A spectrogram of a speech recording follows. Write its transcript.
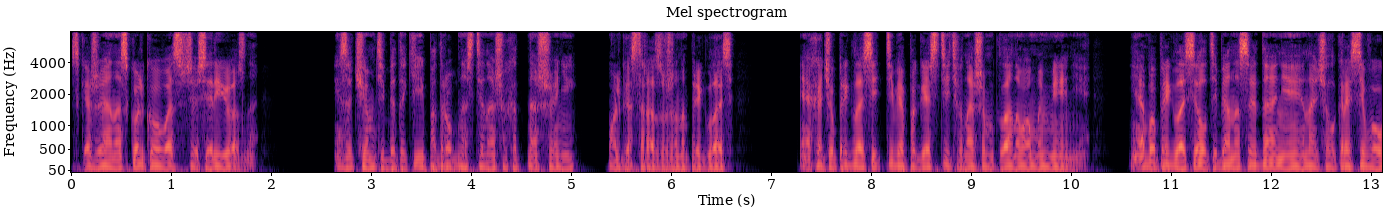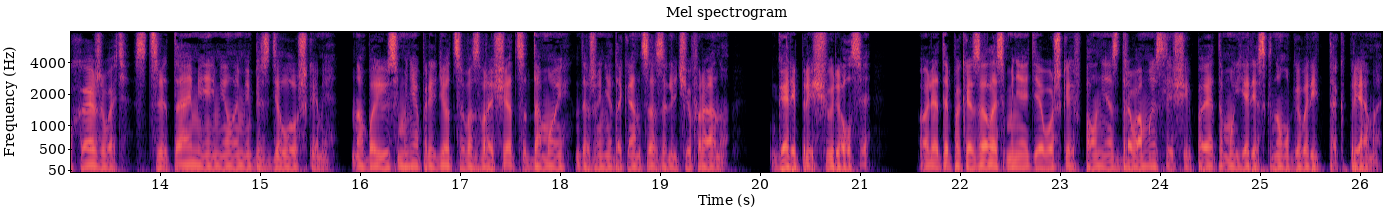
«Скажи, а насколько у вас все серьезно? «И зачем тебе такие подробности наших отношений?» Ольга сразу же напряглась. «Я хочу пригласить тебя погостить в нашем клановом имении. Я бы пригласил тебя на свидание и начал красиво ухаживать, с цветами и милыми безделушками. Но, боюсь, мне придется возвращаться домой, даже не до конца залечив рану». Гарри прищурился. «Оля, ты показалась мне девушкой вполне здравомыслящей, поэтому я рискнул говорить так прямо».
